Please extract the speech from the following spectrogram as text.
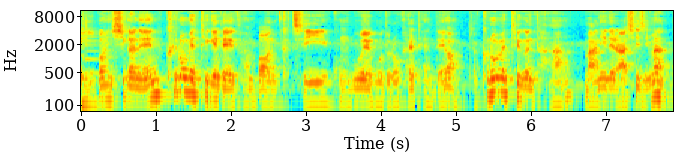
이번 시간엔 크로매틱에 대해서 한번 같이 공부해 보도록 할 텐데요. 자, 크로매틱은 다 많이들 아시지만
